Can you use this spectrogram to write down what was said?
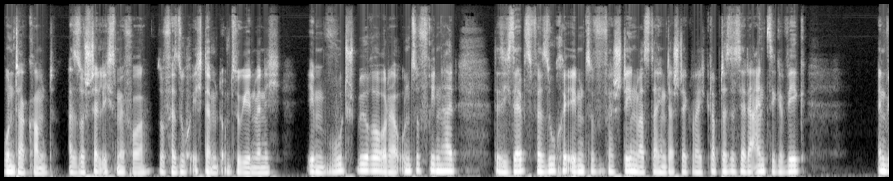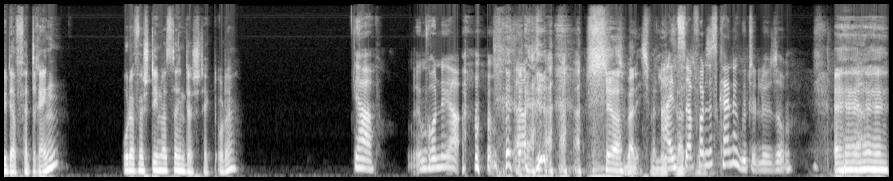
runterkommt. Also so stelle ich es mir vor. So versuche ich damit umzugehen, wenn ich eben Wut spüre oder Unzufriedenheit, dass ich selbst versuche eben zu verstehen, was dahinter steckt, weil ich glaube, das ist ja der einzige Weg. Entweder verdrängen oder verstehen, was dahinter steckt, oder? Ja, im Grunde ja. ja. ja. Ich überle ich überleg Eins grad, davon ist keine gute Lösung. Äh, ja.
